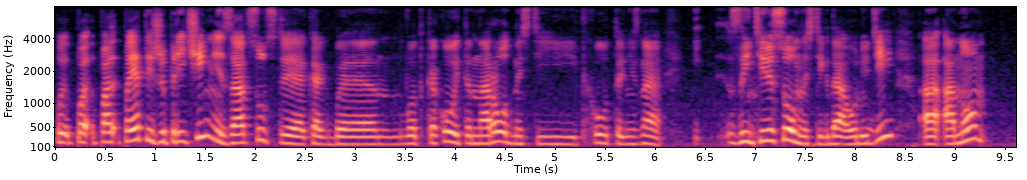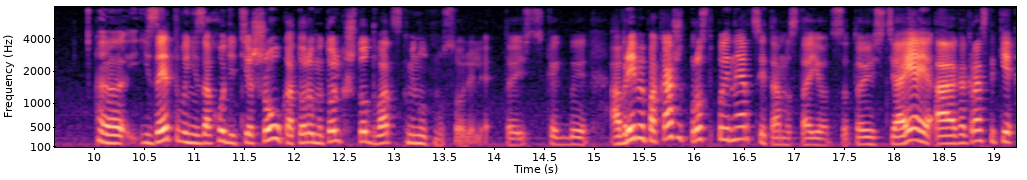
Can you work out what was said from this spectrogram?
по, по- по- этой же причине, за отсутствие, как бы, вот какой-то народности и какого-то, не знаю, заинтересованности, да, у людей, а, оно э, из-за этого не заходят те шоу, которые мы только что 20 минут мусолили. То есть, как бы... А время покажет, просто по инерции там остается. То есть, а, я, а как раз-таки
